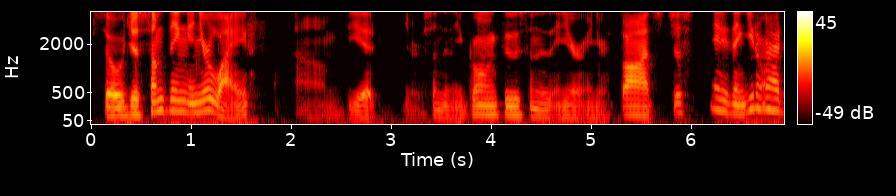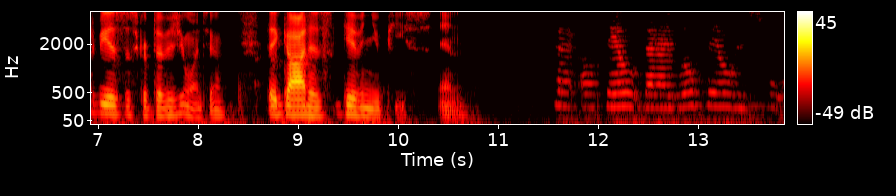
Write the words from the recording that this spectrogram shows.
So just something in your life, um, be it you know, something that you're going through, something in your in your thoughts, just anything. You don't have to be as descriptive as you want to. That God has given you peace in. that I'll fail, that I will fail in school,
